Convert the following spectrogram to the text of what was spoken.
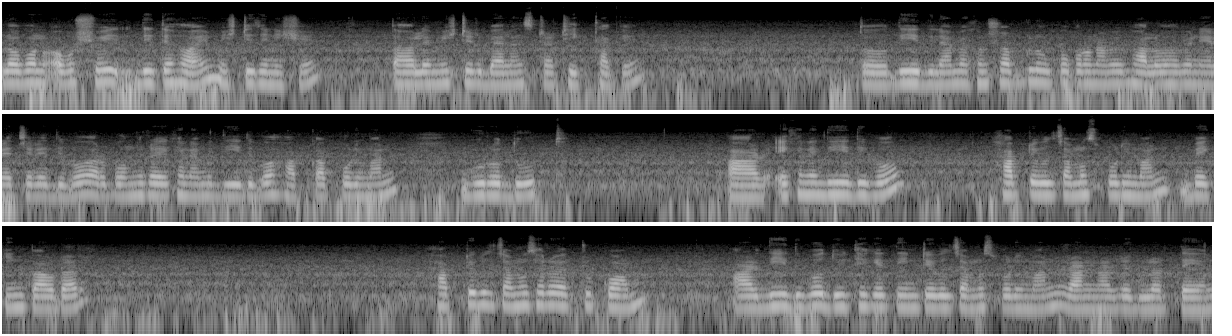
লবণ অবশ্যই দিতে হয় মিষ্টি জিনিসে। তাহলে মিষ্টির ব্যালেন্সটা ঠিক থাকে। তো দিয়ে দিলাম। এখন সবগুলো উপকরণ আমি ভালোভাবে নেড়ে চেড়ে দিব। আর বন্ধুরা, এখানে আমি দিয়ে দিব হাফ কাপ পরিমাণ গুঁড়ো দুধ। আর এখানে দিয়ে দিব হাফ টেবিল চামচ পরিমাণ বেকিং পাউডার। হাফ টেবিল চামচেরও একটু কম। আর দিয়ে দিব দুই থেকে তিন টেবিল চামচ পরিমাণ রান্নার রেগুলার তেল।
